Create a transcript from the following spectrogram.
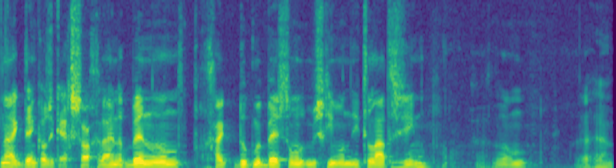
Nou, ik denk als ik echt zagrijnig ben, dan ga ik, doe ik mijn best om het misschien wel niet te laten zien. Dan, ehm,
